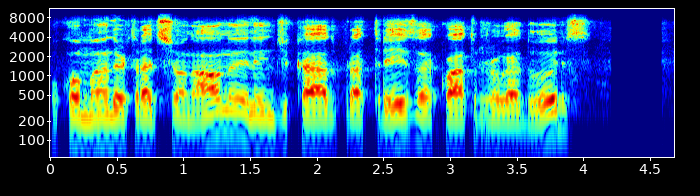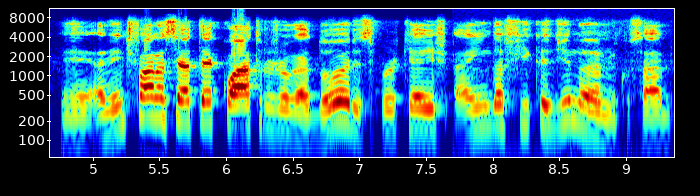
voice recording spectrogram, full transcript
o Commander tradicional, né? Ele é indicado para 3 a 4 jogadores. É, a gente fala assim até 4 jogadores porque ainda fica dinâmico, sabe?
